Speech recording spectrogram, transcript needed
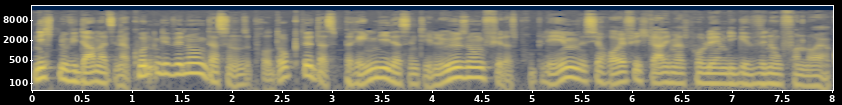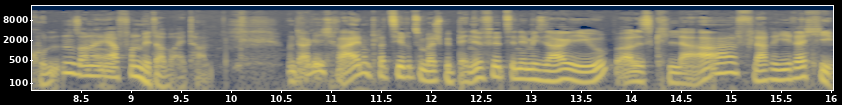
Nicht nur wie damals in der Kundengewinnung, das sind unsere Produkte, das bringen die, das sind die Lösungen für das Problem. Ist ja häufig gar nicht mehr das Problem die Gewinnung von neuer Kunden, sondern eher von Mitarbeitern. Und da gehe ich rein und platziere zum Beispiel Benefits, indem ich sage, jupp, alles klar, flache Hierarchie.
